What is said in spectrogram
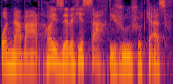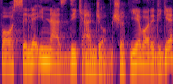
با نبردهای زرهی سختی شروع شد که از فاصله این نزدیک انجام می‌شد. یه بار دیگه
